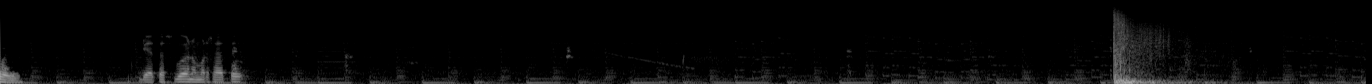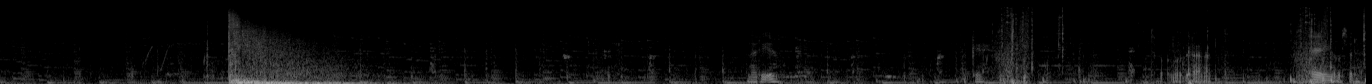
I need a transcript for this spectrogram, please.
Oh, di atas gua nomor satu. Lari ya. Oke. Coba gua granat. Eh, nggak usah deh.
